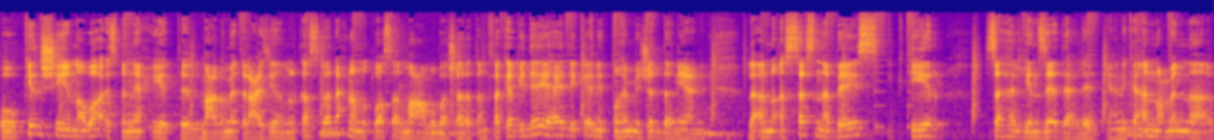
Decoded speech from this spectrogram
وكل شيء نواقص من ناحية المعلومات اللي عايزينها من ال customer نحن بنتواصل معه مباشرة. فكبداية هذه كانت مهمة جدا يعني لأنه أسسنا base كثير سهل ينزاد عليه. يعني كأنه عملنا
